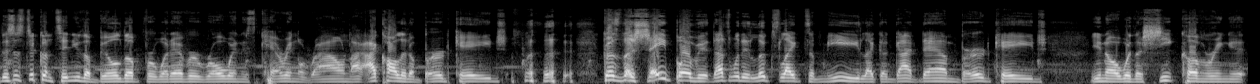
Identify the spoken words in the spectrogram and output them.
this is to continue the build up for whatever Rowan is carrying around. I, I call it a bird cage. Because the shape of it, that's what it looks like to me. Like a goddamn bird cage, you know, with a sheet covering it.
